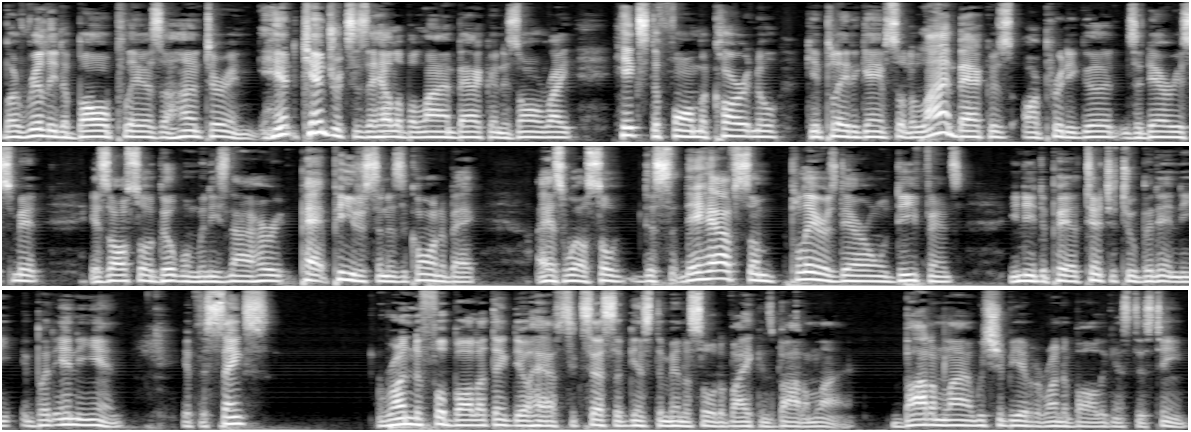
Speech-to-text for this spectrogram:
but really the ball players are Hunter and Kendricks is a hell of a linebacker in his own right. Hicks, the former Cardinal, can play the game. So the linebackers are pretty good. Za'Darius Smith is also a good one when he's not hurt. Pat Peterson is a cornerback as well. So this, they have some players there on defense you need to pay attention to. But in the but in the end, if the Saints run the football, I think they'll have success against the Minnesota Vikings. Bottom line, bottom line, we should be able to run the ball against this team.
